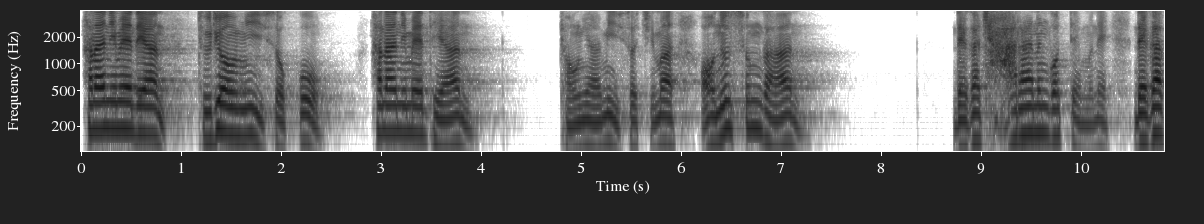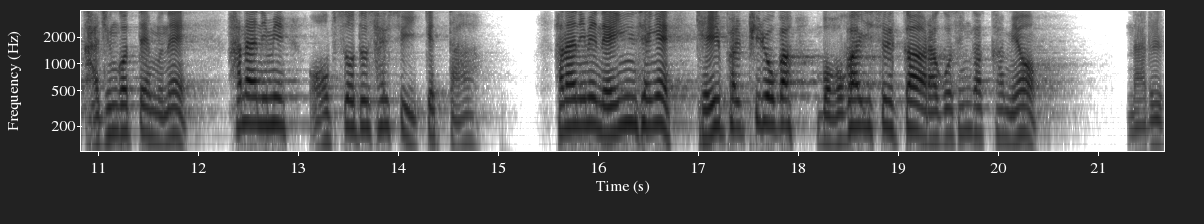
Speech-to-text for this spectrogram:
하나님에 대한 두려움이 있었고 하나님에 대한 경외함이 있었지만 어느 순간 내가 잘하는 것 때문에 내가 가진 것 때문에 하나님이 없어도 살 수 있겠다. 하나님이 내 인생에 개입할 필요가 뭐가 있을까라고 생각하며 나를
